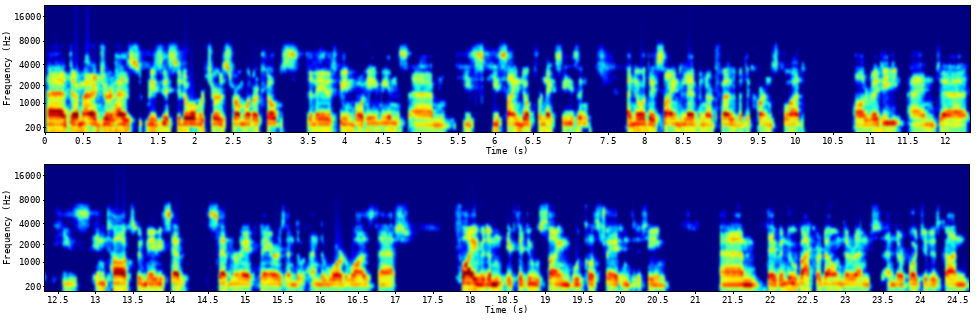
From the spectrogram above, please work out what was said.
uh, their manager has resisted overtures from other clubs. The latest being Bohemians. Um, he's he signed up for next season. I know they've signed eleven or twelve of the current squad already, and uh, he's in talks with maybe seven seven or eight players. And the, and the word was that five of them, if they do sign, would go straight into the team. Um, they have a new backer down there, and and their budget has gone,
